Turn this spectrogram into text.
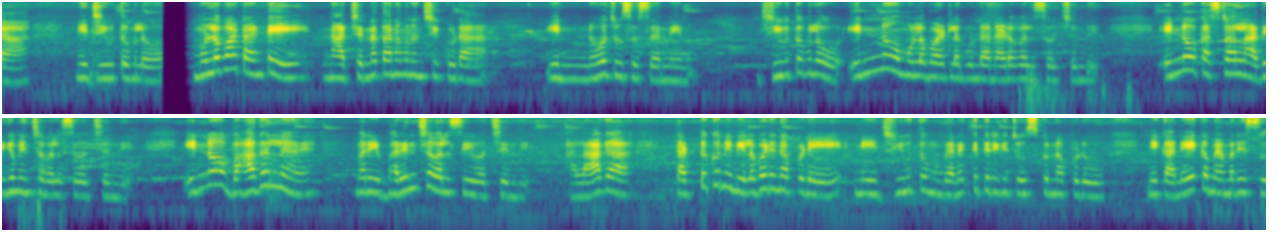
నీ జీవితంలో ముళ్ళబాట అంటే నా చిన్నతనం నుంచి కూడా ఎన్నో చూసేసాను నేను. జీవితంలో ఎన్నో ముళ్ళబాట్ల గుండా నడవలసి వచ్చింది. ఎన్నో కష్టాలను అధిగమించవలసి వచ్చింది. ఎన్నో బాధల్ని మరి భరించవలసి వచ్చింది. అలాగా తట్టుకుని నిలబడినప్పుడే నీ జీవితం వెనక్కి తిరిగి చూసుకున్నప్పుడు నీకు అనేక మెమరీస్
